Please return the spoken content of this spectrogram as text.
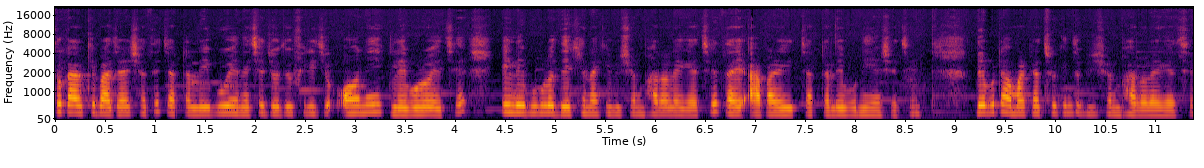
তো কালকে বাজারের সাথে চারটা লেবু এনেছে, যদিও ফ্রিজে অনেক লেবু রয়েছে। এই লেবুগুলো দেখে নাকি ভীষণ ভালো লেগেছে, তাই আবার এই চারটা লেবু নিয়ে এসেছে। লেবুটা আমার কাছেও কিন্তু ভীষণ ভালো লেগেছে।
